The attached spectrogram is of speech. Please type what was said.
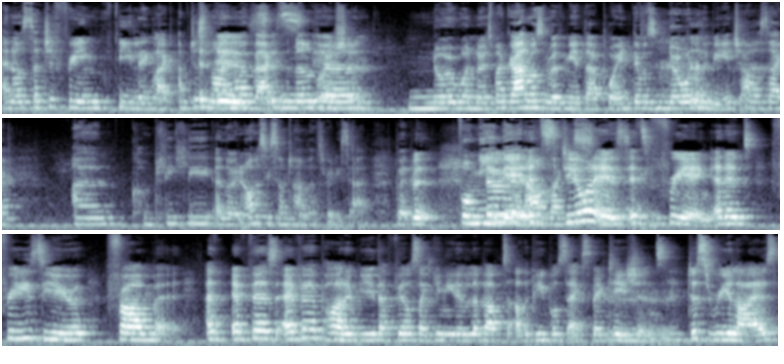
And it was such a freeing feeling. Like I'm just It lying on my back in the it's- middle of the yeah. ocean. No one knows. My grand wasn't with me at that point. There was no one on the beach. I was like, I'm completely alone. And obviously, sometimes that's really sad. But, but for me, no, then I it's- was like, do you know what it is? It's freeing, and it frees you from. And if there's ever a part of you that feels like you need to live up to other people's expectations, Mm. just realize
